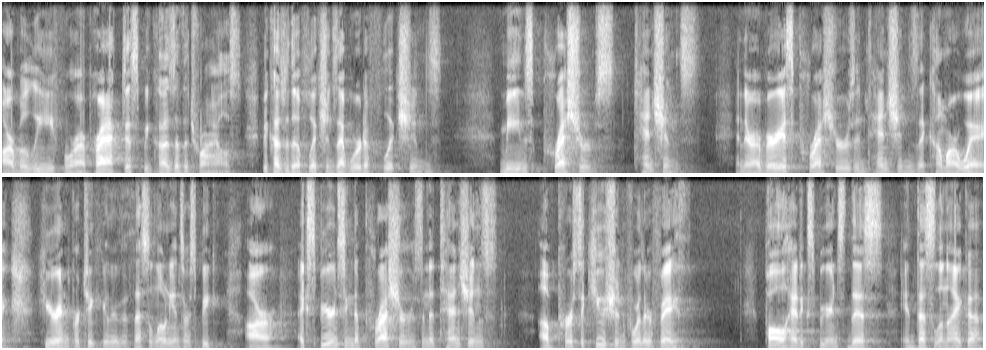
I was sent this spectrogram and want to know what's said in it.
our belief or our practice because of the trials, because of the afflictions. That word afflictions means pressures, tensions. And there are various pressures and tensions that come our way. Here in particular, the Thessalonians are, speak, are experiencing the pressures and the tensions of persecution for their faith. Paul had experienced this in Thessalonica.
